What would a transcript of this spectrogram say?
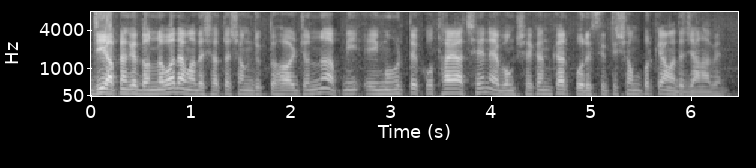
জি আপনাকে ধন্যবাদ আমাদের সাথে সংযুক্ত হওয়ার জন্য। আপনি এই মুহূর্তে কোথায় আছেন এবং সেখানকার পরিস্থিতি সম্পর্কে আমাদের জানাবেন।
